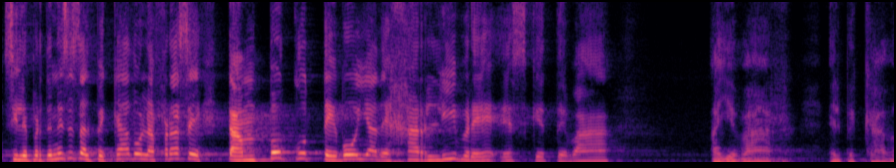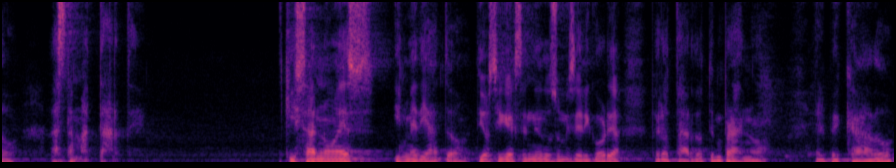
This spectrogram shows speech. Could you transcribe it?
si le perteneces al pecado, la frase tampoco te voy a dejar libre es que te va a llevar el pecado hasta matarte. Quizá no es inmediato, Dios sigue extendiendo su misericordia, pero tarde o temprano el pecado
